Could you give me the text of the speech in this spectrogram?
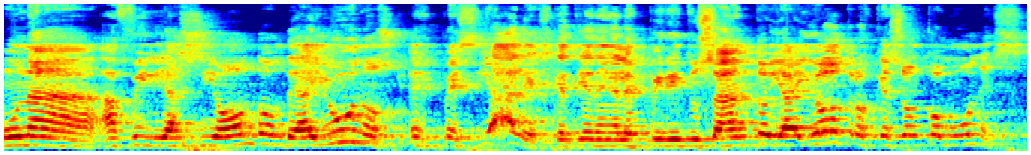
una afiliación donde hay unos especiales que tienen el Espíritu Santo y hay otros que son comunes.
